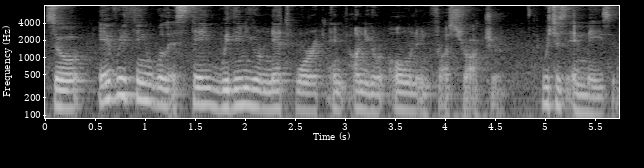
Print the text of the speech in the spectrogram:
So everything will stay within your network and on your own infrastructure, which is amazing.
